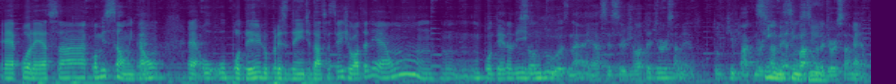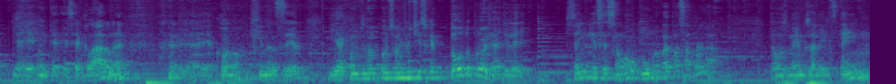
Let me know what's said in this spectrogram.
é, por essa comissão. Então, é. É, o, o, poder do presidente da CCJ ele é um, um, um, poder ali. São duas, né? É a CCJ é de orçamento. Tudo que impacta no sim, orçamento sim, passa sim. de orçamento. É. E aí o interesse é claro, né? É econômico, financeiro. E a Comissão de Constituição e Justiça, que todo projeto de lei, sem exceção alguma, vai passar por lá. Então os membros ali eles têm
